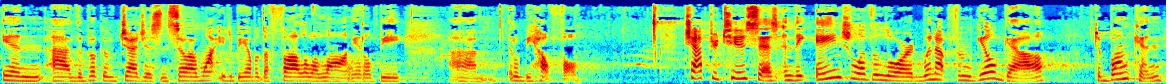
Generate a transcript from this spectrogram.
in uh, the book of Judges. And so I want you to be able to follow along. It'll be, um, it'll be helpful. Chapter 2 says, And the angel of the Lord went up from Gilgal to Bochim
